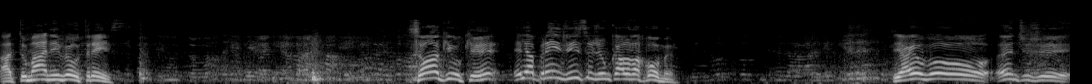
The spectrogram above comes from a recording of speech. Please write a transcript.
A Tumá nível 3. Só que o que? Ele aprende isso de um Kalvachomer. E aí eu vou, antes de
